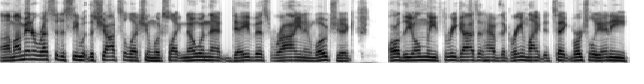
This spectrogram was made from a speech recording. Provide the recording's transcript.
um, I'm interested to see what the shot selection looks like, knowing that Davis, Ryan, and Wojcik are the only three guys that have the green light to take virtually any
